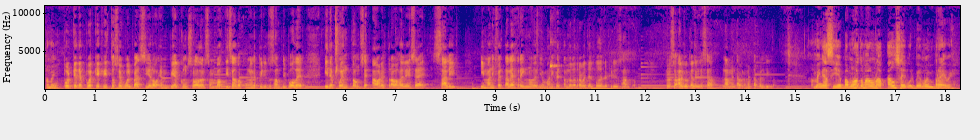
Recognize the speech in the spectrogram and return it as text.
Amén. Porque después que Cristo se vuelve al cielo, envía el consolador, son bautizados con el Espíritu Santo y poder. Y después entonces, ahora el trabajo de la iglesia es salir y manifestar el reino de Dios, manifestándolo a través del poder del Espíritu Santo. Pero eso es algo que la iglesia lamentablemente ha perdido. Amén, así es. Vamos a tomar una pausa y volvemos en breve.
